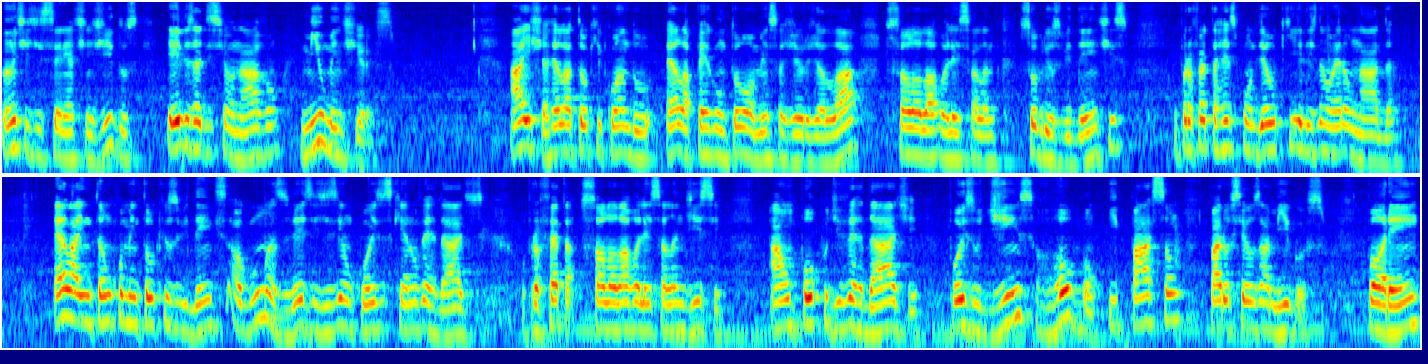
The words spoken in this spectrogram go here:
antes de serem atingidos, eles adicionavam mil mentiras. Aisha relatou que quando ela perguntou ao mensageiro de Allah, sallallahu alaihi wasallam, sobre os videntes, o profeta respondeu que eles não eram nada. Ela então comentou que os videntes algumas vezes diziam coisas que eram verdades. O profeta sallallahu alaihi wasallam disse: "Há um pouco de verdade, pois os jeans roubam e passam para os seus amigos. Porém,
